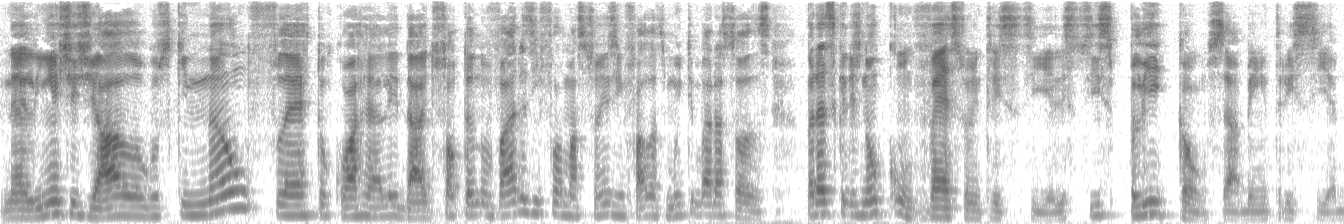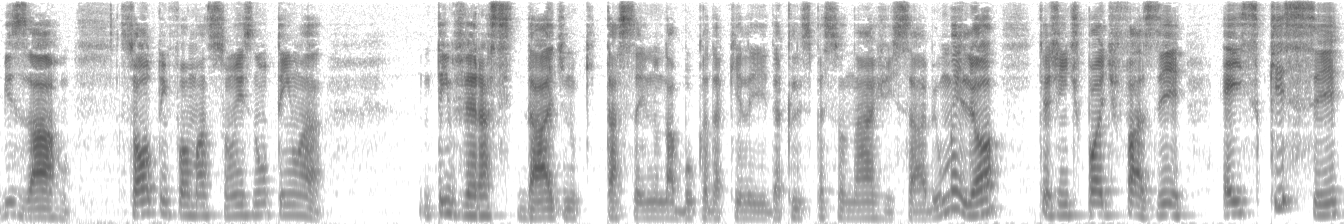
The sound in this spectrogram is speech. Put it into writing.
né, linhas de diálogos que não flertam com a realidade, soltando várias informações em falas muito embaraçosas. Parece que eles não conversam entre si, eles se explicam, sabe, entre si. É bizarro. Soltam informações, não tem uma não tem veracidade no que tá saindo na boca daquele, daqueles personagens, sabe? O melhor que a gente pode fazer é esquecer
